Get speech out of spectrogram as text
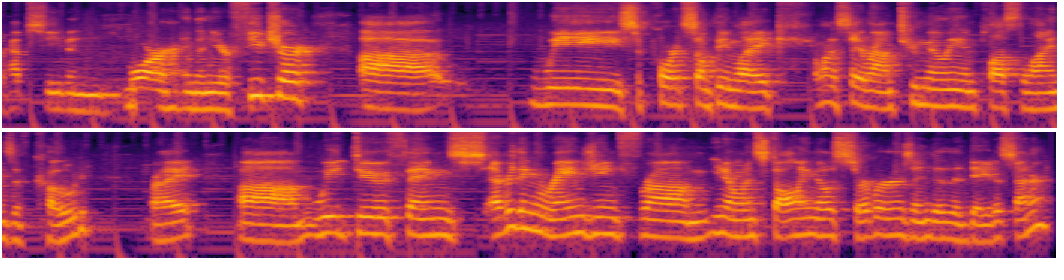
perhaps even more in the near future. Uh, we support something like, I want to say around 2 million plus lines of code, right? Um, we do things, everything ranging from, you know, installing those servers into the data center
